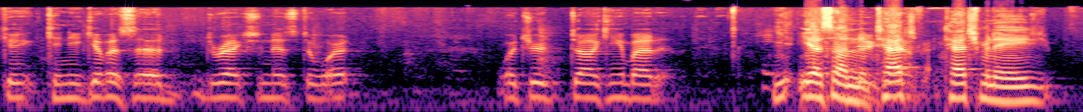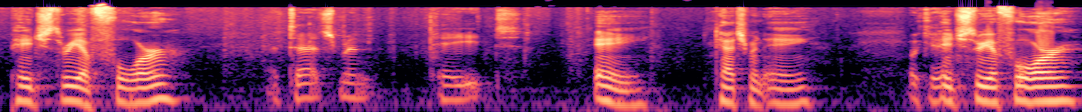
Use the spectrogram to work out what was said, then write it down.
Can, can you give us a direction as to what, what you're talking about? Y- Yes, on attach- Geographic. attachment A, page three of four, Attachment eight, A, attachment A, okay, page three of four,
